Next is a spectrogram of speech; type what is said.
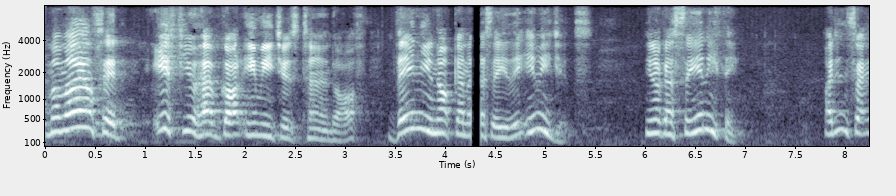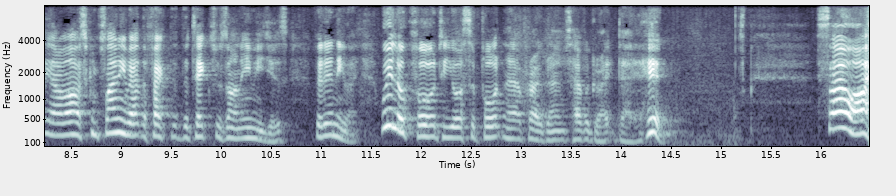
My mail said, if you have got images turned off, then you're not going to see the images. You're not going to see anything. I didn't say, you know, I was complaining about the fact that the text was on images, but anyway, we look forward to your support in our programs. Have a great day ahead. So I,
